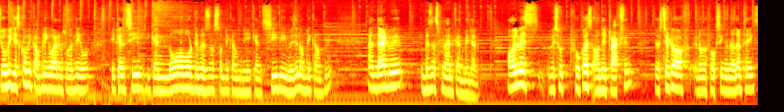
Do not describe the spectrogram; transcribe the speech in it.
जो भी जिसको भी कंपनी के बारे में समझनी हो he can see he can know about the business of the company he can see the vision of the company and that way business plan can be done always we should focus on the traction instead of you know focusing on other things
